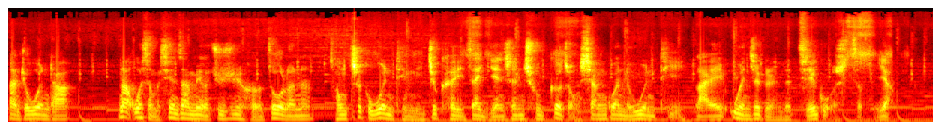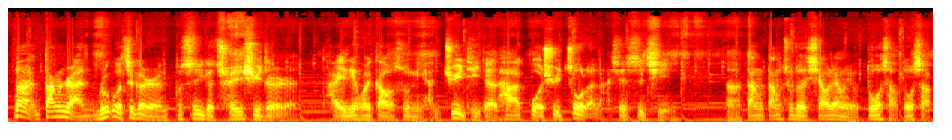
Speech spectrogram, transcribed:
那你就问他，那为什么现在没有继续合作了呢？从这个问题，你就可以再延伸出各种相关的问题来问这个人的结果是怎么样。那当然，如果这个人不是一个吹嘘的人，他一定会告诉你很具体的，他过去做了哪些事情。啊，当当初的销量有多少多少，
